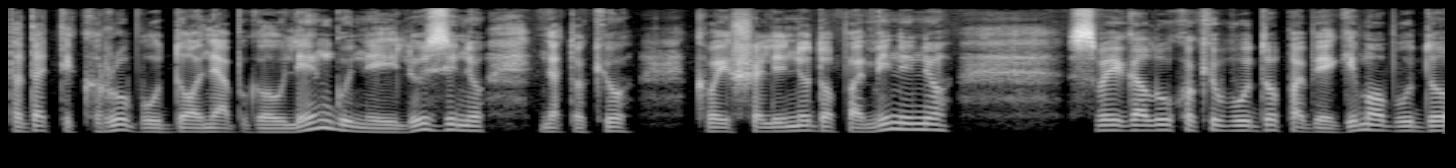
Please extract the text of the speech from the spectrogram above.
Tada tikrų būdo neapgaulingų, neiliuzinių, netokių kvaišalinių, dopamininių svaigalų kokiu būdu, pabėgimo būdu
